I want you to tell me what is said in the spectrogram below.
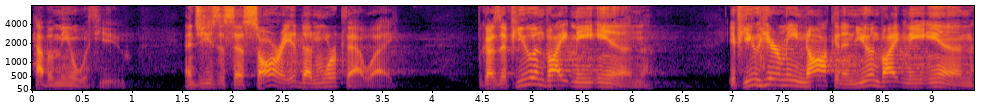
have a meal with you. And Jesus says, Sorry, it doesn't work that way. Because if you invite me in, if you hear me knocking and you invite me in,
